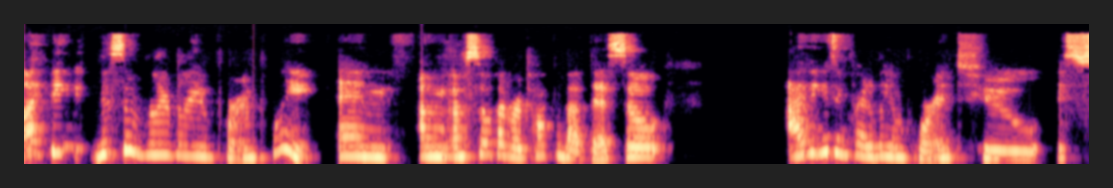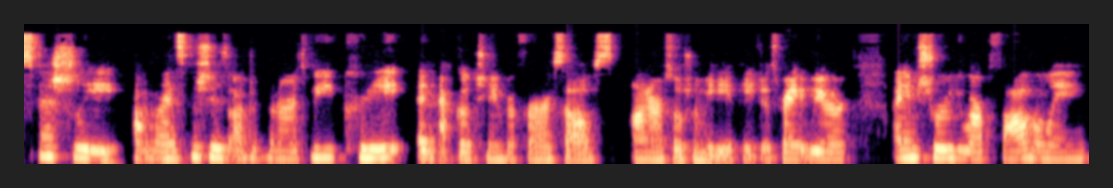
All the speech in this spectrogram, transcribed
I think this is a really, really important point, and I'm I'm so glad we're talking about this. So, I think it's incredibly important to, especially online, especially as entrepreneurs, we create an echo chamber for ourselves on our social media pages. Right? We are. I am sure you are following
